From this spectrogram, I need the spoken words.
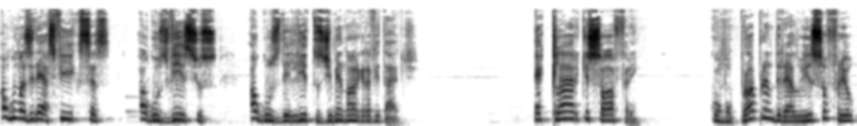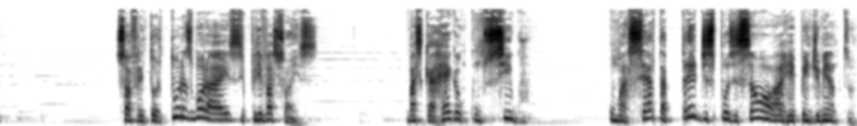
Algumas ideias fixas, alguns vícios, alguns delitos de menor gravidade. É claro que sofrem, como o próprio André Luiz sofreu. Sofrem torturas morais e privações, mas carregam consigo uma certa predisposição ao arrependimento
